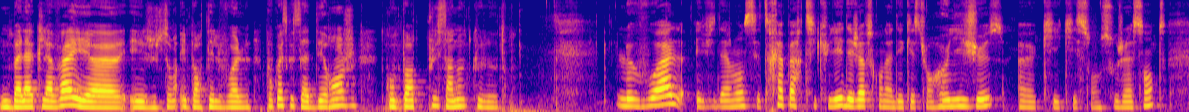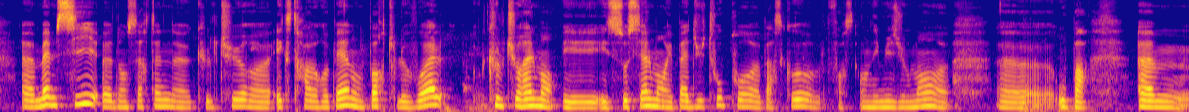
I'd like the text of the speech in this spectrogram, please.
une balaclava et, euh, et, justement, et porter le voile? Pourquoi est-ce que ça dérange qu'on porte plus un autre que l'autre? Le voile, évidemment, c'est très particulier, déjà parce qu'on a des questions religieuses euh, qui, qui, sont sous-jacentes, même si dans certaines cultures extra-européennes, on porte le voile culturellement et, socialement, et pas du tout pour, parce qu'on est musulman ou pas. Euh,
